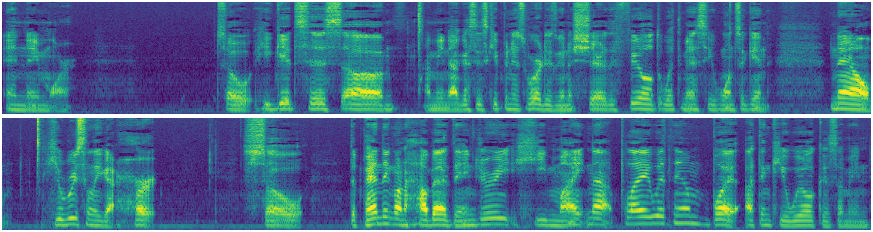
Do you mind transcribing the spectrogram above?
and Neymar. So he gets his, um, I mean, I guess he's keeping his word. He's going to share the field with Messi once again. Now, he recently got hurt. So depending on how bad the injury, he might not play with him, but I think he will because, I mean,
